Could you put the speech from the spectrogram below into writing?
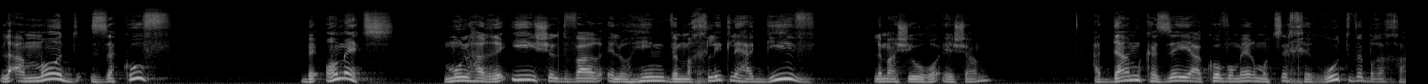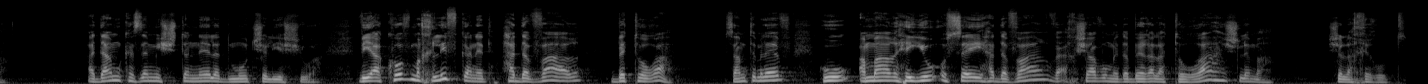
לעמוד זקוף באומץ מול הראי של דבר אלוהים ומחליט להגיב למה שהוא רואה שם, אדם כזה, יעקב אומר, מוצא חירות וברכה. אדם כזה משתנה לדמות של ישוע. ויעקב מחליף כאן את הדבר בתורה. שמתם לב? הוא אמר היו עושי הדבר, ועכשיו הוא מדבר על התורה השלמה של החירות.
